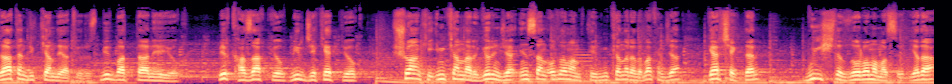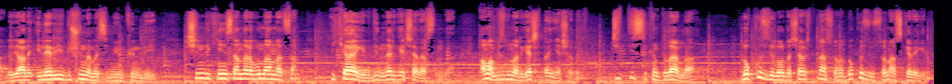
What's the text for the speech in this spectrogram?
Zaten dükkanda yatıyoruz. Bir battaniye yok, bir kazak yok, bir ceket yok. Şu anki imkanları görünce insan o zamanki imkanlara da bakınca gerçekten bu işte zorlamaması ya da yani ileriyi düşünmemesi mümkün değil. Şimdiki insanlara bunu anlatsan hikaye gibi dinler geçer aslında. Ama biz bunları gerçekten yaşadık. Ciddi sıkıntılarla 9 yıl orada çalıştıktan sonra 9 yıl sonra askere gittim.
